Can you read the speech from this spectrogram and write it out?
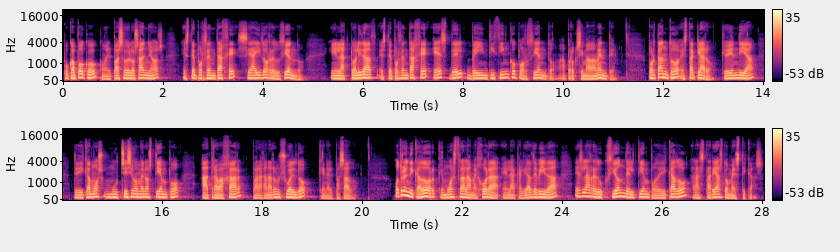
Poco a poco, con el paso de los años, este porcentaje se ha ido reduciendo y en la actualidad este porcentaje es del 25% aproximadamente. Por tanto, está claro que hoy en día dedicamos muchísimo menos tiempo a trabajar para ganar un sueldo que en el pasado. Otro indicador que muestra la mejora en la calidad de vida es la reducción del tiempo dedicado a las tareas domésticas.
